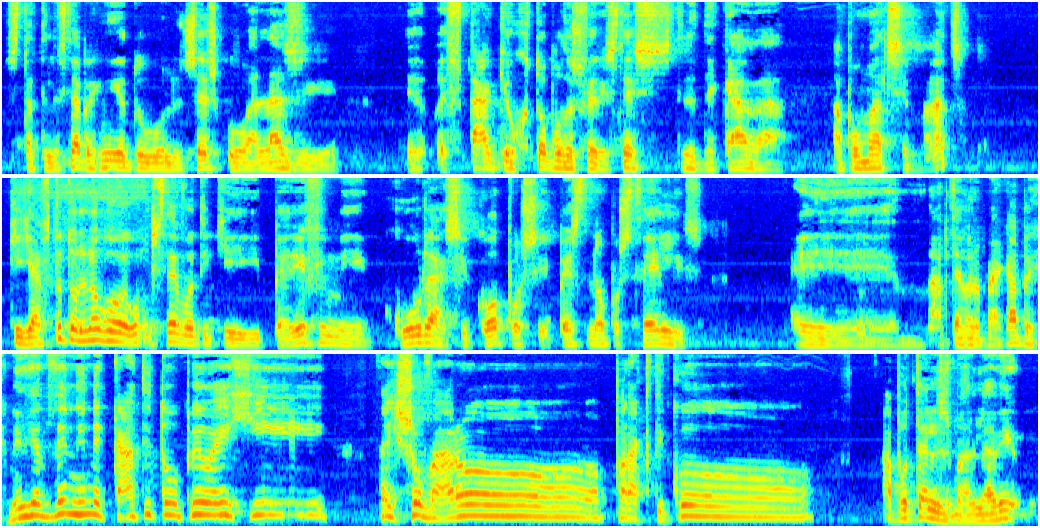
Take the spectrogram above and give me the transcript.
Στα τελευταία παιχνίδια του Λουτσέσκου αλλάζει 7 ε, και 8 ποδοσφαιριστές στην 11 από μάτς σε μάτς. Και γι' αυτό το λόγο εγώ πιστεύω ότι και η περίφημη κούραση, κόποση, πες την όπως θέλεις, ε, από τα ευρωπαϊκά παιχνίδια δεν είναι κάτι το οποίο έχει, θα έχει σοβαρό πρακτικό αποτέλεσμα. Δηλαδή,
